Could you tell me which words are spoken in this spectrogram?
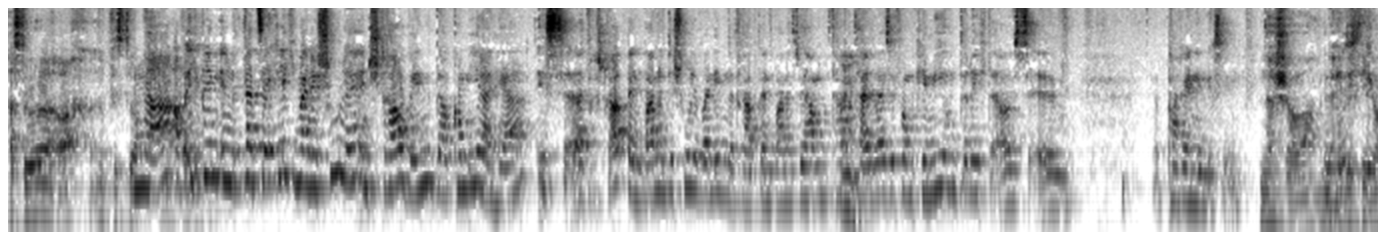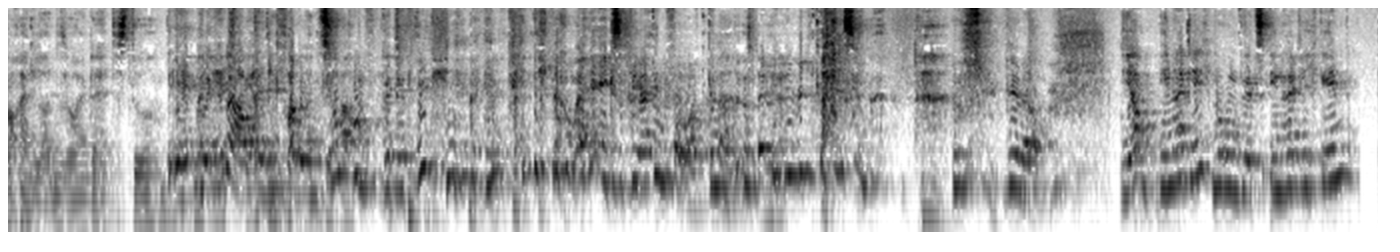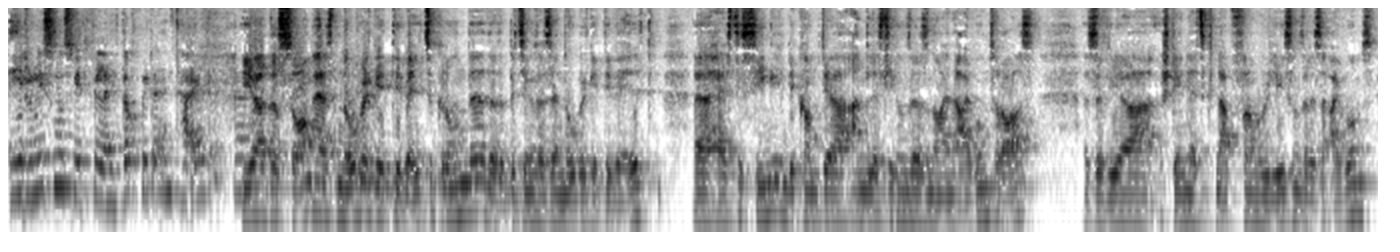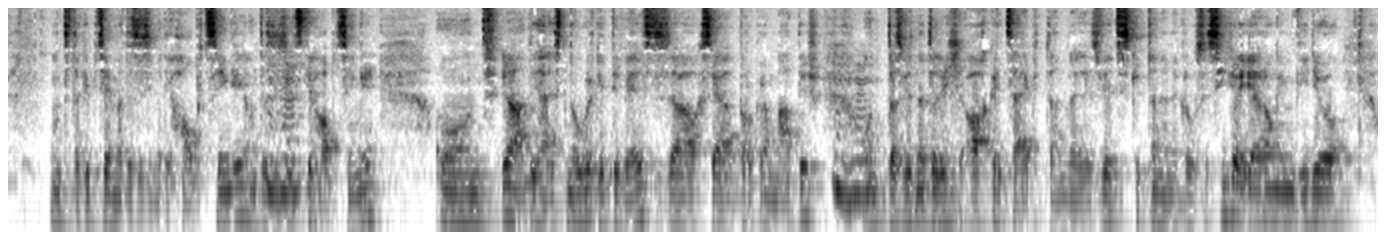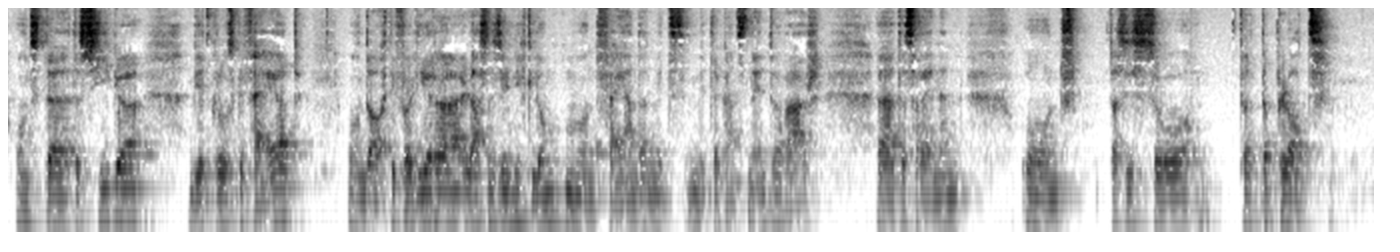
Hast du auch, bist du auch? Na, aber ich bin in, tatsächlich, meine Schule in Straubing, da komme ich ja her, ist äh, der Trabrennbahn und die Schule war neben der Trabrennbahn. Also wir haben hm. teilweise vom Chemieunterricht aus äh, ein paar Rennen gesehen. Na schau, da hätte ich dich auch einladen sollen, da hättest du ja, meine überhaupt nicht, aber in Zukunft bitte, bitte ich doch meine Expertin vor Ort, genau, das wäre ja. nämlich ganz Genau. Ja, inhaltlich, worum wird es inhaltlich gehen? Hedonismus wird vielleicht doch wieder ein Teil. Ja, ja der Song heißt Nobel geht die Welt zugrunde, beziehungsweise Nobel geht die Welt, äh, heißt die Single, die kommt ja anlässlich unseres neuen Albums raus. Also wir stehen jetzt knapp vor dem Release unseres Albums und da gibt es ja immer, das ist immer die Hauptsingle und das mhm. ist jetzt die Hauptsingle. Und ja, die heißt Nobel geht die Welt, das ist ja auch sehr programmatisch mhm. und das wird natürlich auch gezeigt dann, weil es wird, es gibt dann eine große Siegerehrung im Video und der, der Sieger wird groß gefeiert und auch die Verlierer lassen sich nicht lumpen und feiern dann mit, mit der ganzen Entourage äh, das Rennen. Und das ist so der, der Plot,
